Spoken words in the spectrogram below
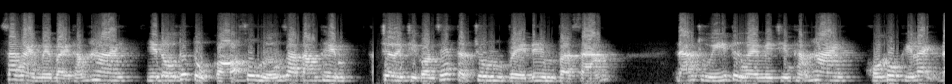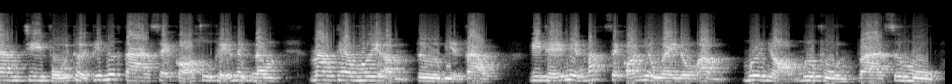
Sang ngày 17 tháng 2, nhiệt độ tiếp tục có xu hướng gia tăng thêm, trời chỉ còn rét tập trung về đêm và sáng. Đáng chú ý từ ngày 19 tháng 2, khối không khí lạnh đang chi phối thời tiết nước ta sẽ có xu thế lệch đông, mang theo hơi ẩm từ biển vào. Vì thế miền Bắc sẽ có nhiều ngày nồm ẩm, mưa nhỏ, mưa phùn và sương mù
